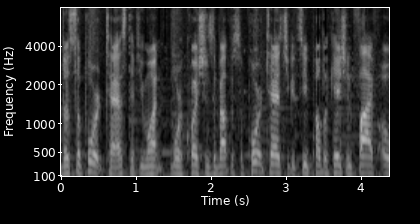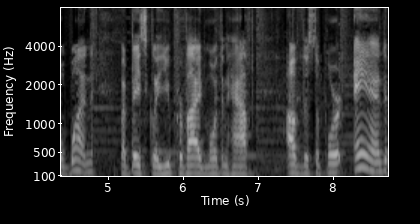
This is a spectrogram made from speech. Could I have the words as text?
the support test. If you want more questions about the support test, you can see publication 501. But basically, you provide more than half of the support and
